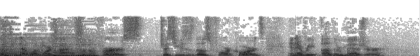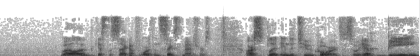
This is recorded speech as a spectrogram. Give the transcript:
go through that one more time. So the verse just uses those four chords, and every other measure well, I guess the second, fourth, and sixth measures, are split into two chords. So we have B,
